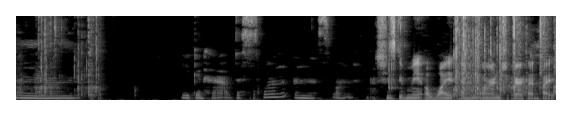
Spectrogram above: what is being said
Mm, you can have this one and this one, She's giving me a white and an orange airhead bite.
